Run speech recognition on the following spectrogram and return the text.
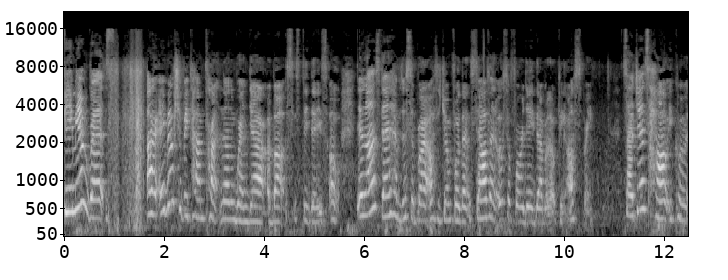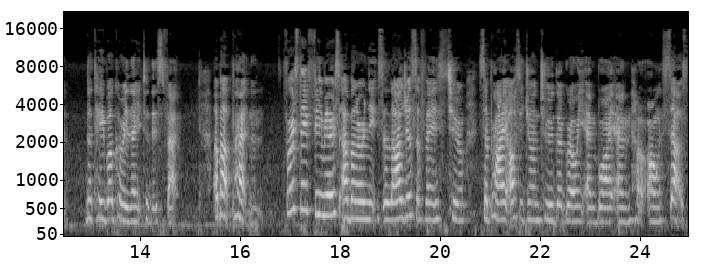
Female rats are able to become pregnant when they are about 60 days old. Their lungs then have to supply oxygen for themselves and also for their developing offspring. Suggest how could, the table correlate to this fact. About pregnant. Firstly, females alveolar needs a larger surface to supply oxygen to the growing embryo and her own cells.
